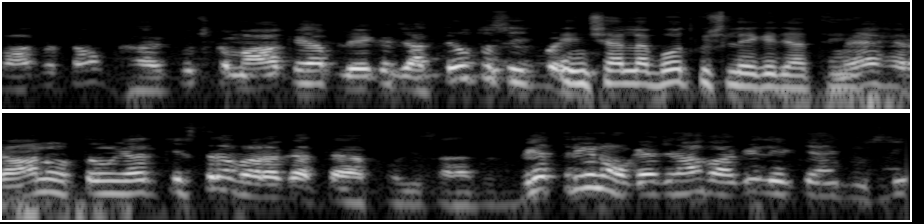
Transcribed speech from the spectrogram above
بات بتاؤ گھر کچھ کما کے آپ لے کے جاتے ہو تو سیکھ انشاءاللہ بہت کچھ لے کے جاتے ہیں۔ میں حیران ہوتا ہوں یار کس طرح بارہ کرتا ہے آپ کو یہ سارا کچھ؟ بہترین ہو گیا جناب آگے لے کے آئیں دوسری۔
